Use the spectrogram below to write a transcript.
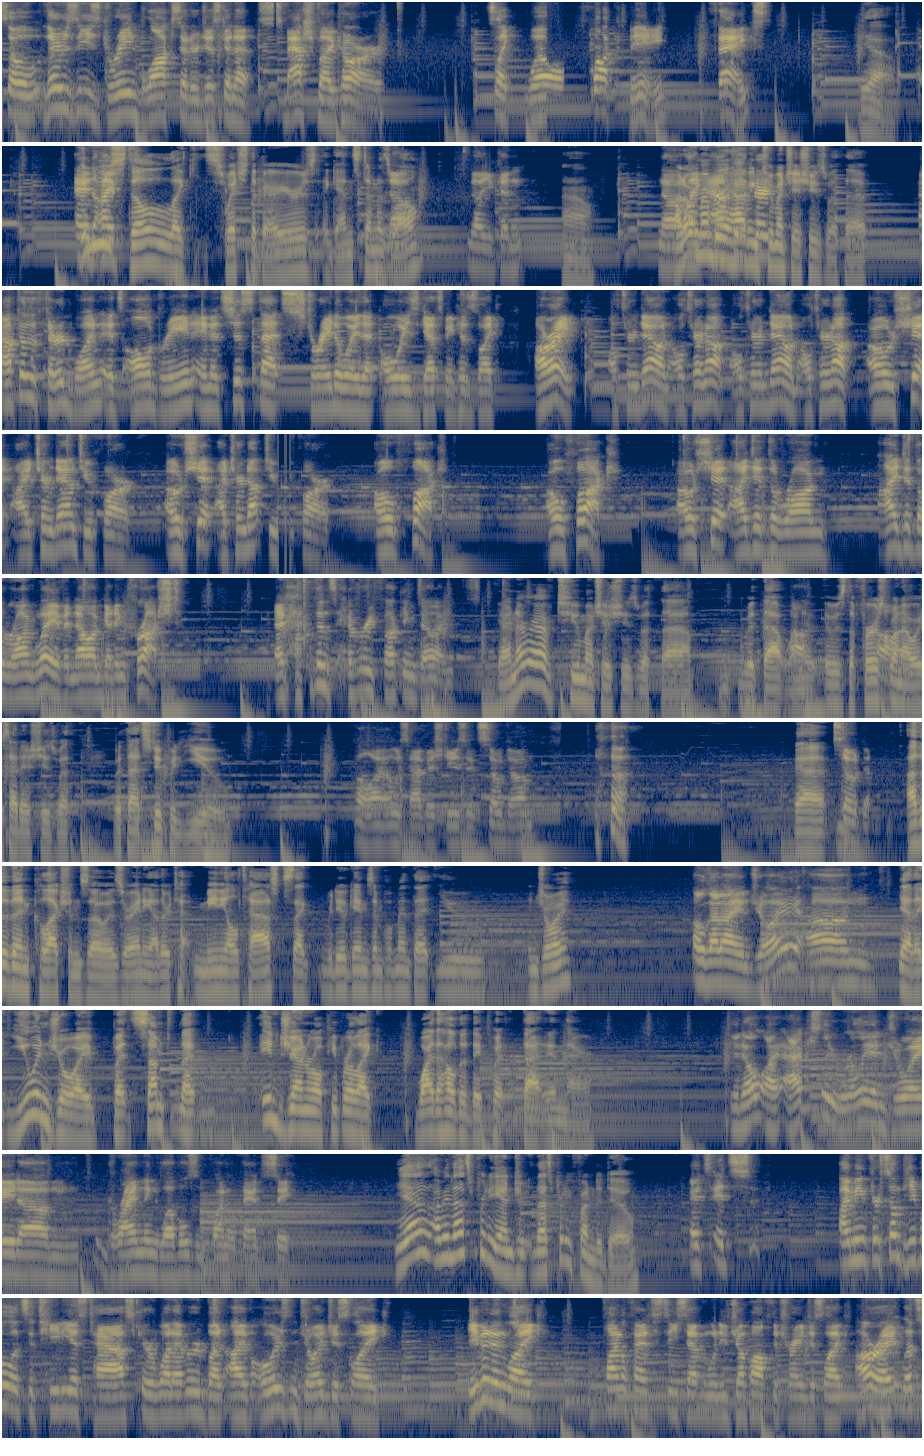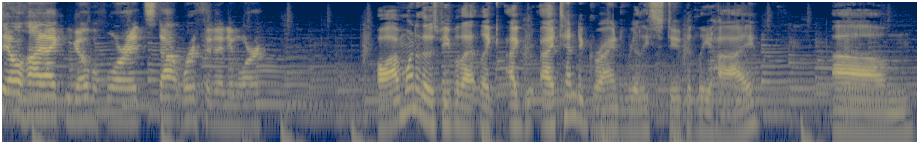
so there's these green blocks that are just gonna smash my car. It's like, well, fuck me. Thanks. Yeah. And you I still like switch the barriers against him as No. well? no, you couldn't. Oh. No, I don't like, remember having third- too much issues with it. after the third one, it's all green, and it's just that straightaway that always gets me. Because like, all right, I'll turn down, I'll turn up, I'll turn down, I'll turn up. Oh shit, I turned down too far. Oh shit, I turned up too far. Oh fuck. Oh fuck. Oh shit, I did the wrong. I did the wrong wave, and now I'm getting crushed. It happens every fucking time. Yeah, I never have too much issues with that. With that one, Oh. it, it was the first one I Oh. always had issues with. With that stupid U. Oh, I always have issues. It's so dumb. Yeah. so dumb. Other than collections, though, is there any other ta- menial tasks that video games implement that you enjoy? Oh, that I enjoy. Um. Yeah, that you enjoy, but some that, in general, people are like, "Why the hell did they put that in there?" You know, I actually really enjoyed um, grinding levels in Final Fantasy. Yeah, I mean that's pretty enter- that's pretty fun to do. It's it's I mean for some people it's a tedious task or whatever, but I've always enjoyed just like even in like Final Fantasy VII when you jump off the train just like, all right, let's see how high I can go before it's not worth it anymore. Oh, I'm one of those people that like I I tend to grind really stupidly high. Um.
